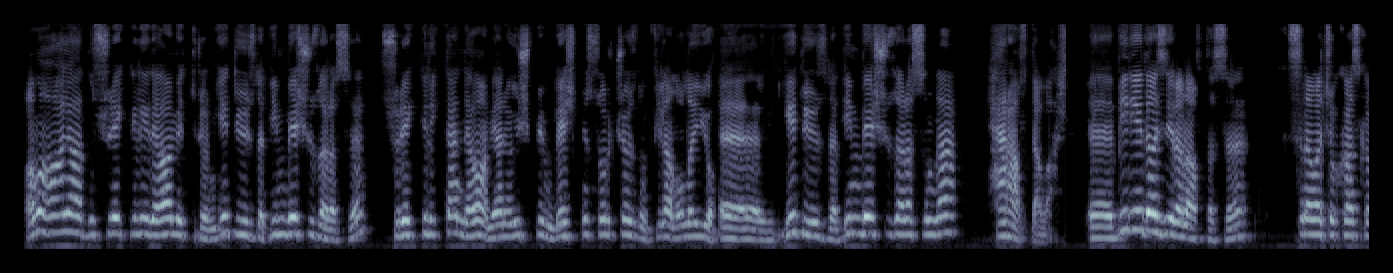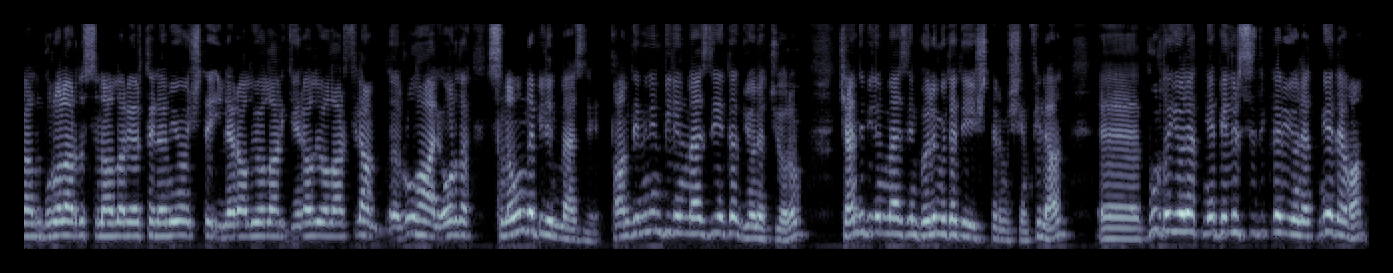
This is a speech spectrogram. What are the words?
Ama hala bu sürekliliği devam ettiriyorum. 700 ile 1500 arası süreklilikten devam. Yani 3000 5000 soru çözdüm filan olayı yok. E, 700 ile 1500 arasında her hafta var. E, 1-7 Haziran haftası Sınava çok az kaldı. Buralarda sınavlar erteleniyor. İşte ileri alıyorlar, geri alıyorlar filan. E, ruh hali orada sınavın da bilinmezliği. Pandeminin bilinmezliği de yönetiyorum. Kendi bilinmezliğin bölümü de değiştirmişim filan. E, burada yönetmeye, belirsizlikleri yönetmeye devam.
